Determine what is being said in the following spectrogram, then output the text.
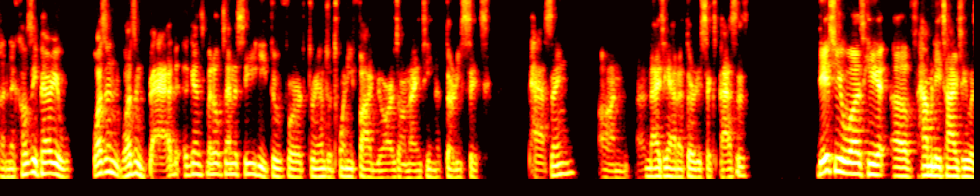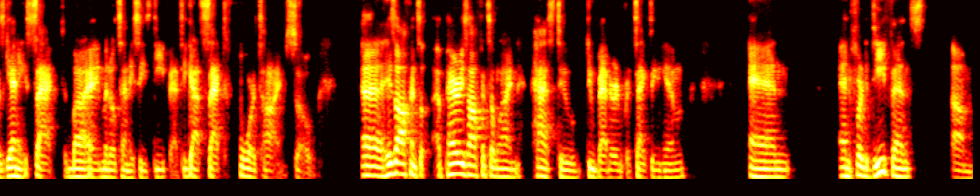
uh, N'Kosi Perry wasn't wasn't bad against Middle Tennessee. He threw for 325 yards on 19 to 36 passing on 19 out of 36 passes. The issue was he of how many times he was getting sacked by Middle Tennessee's defense. He got sacked four times. So uh, his offense, uh, Perry's offensive line has to do better in protecting him. And and for the defense, um,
